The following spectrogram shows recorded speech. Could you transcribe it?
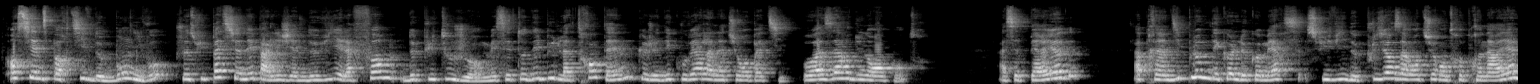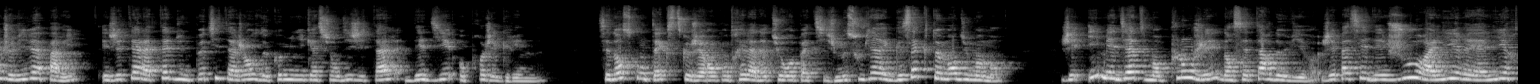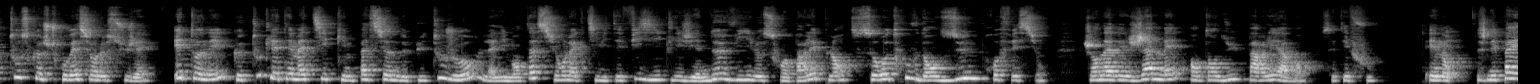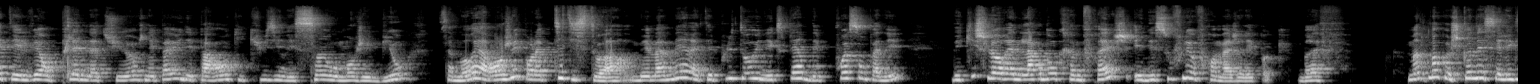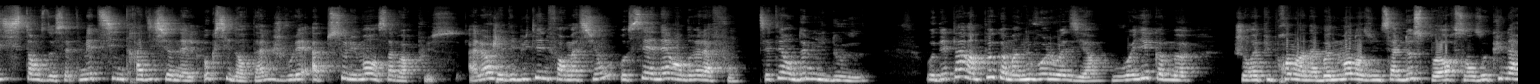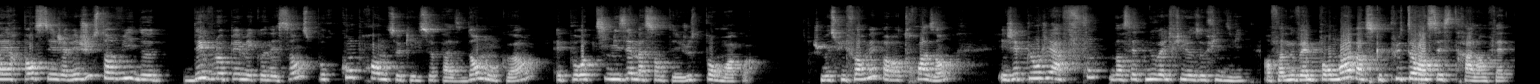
Ancienne sportive de bon niveau, je suis passionnée par l'hygiène de vie et la forme depuis toujours, mais c'est au début de la trentaine que j'ai découvert la naturopathie, au hasard d'une rencontre. À cette période, après un diplôme d'école de commerce suivi de plusieurs aventures entrepreneuriales, je vivais à Paris et j'étais à la tête d'une petite agence de communication digitale dédiée au projet Green. C'est dans ce contexte que j'ai rencontré la naturopathie. Je me souviens exactement du moment. J'ai immédiatement plongé dans cet art de vivre. J'ai passé des jours à lire et à lire tout ce que je trouvais sur le sujet. Étonné que toutes les thématiques qui me passionnent depuis toujours, l'alimentation, l'activité physique, l'hygiène de vie, le soin par les plantes, se retrouvent dans une profession. J'en avais jamais entendu parler avant. C'était fou. Et non, je n'ai pas été élevée en pleine nature, je n'ai pas eu des parents qui cuisinaient sain ou mangeaient bio, ça m'aurait arrangé pour la petite histoire, mais ma mère était plutôt une experte des poissons panés, des quiches lorraines lardons crème fraîche et des soufflés au fromage à l'époque. Bref. Maintenant que je connaissais l'existence de cette médecine traditionnelle occidentale, je voulais absolument en savoir plus. Alors j'ai débuté une formation au CNR André Lafont. C'était en 2012 au départ un peu comme un nouveau loisir. Vous voyez comme euh, j'aurais pu prendre un abonnement dans une salle de sport sans aucune arrière-pensée. J'avais juste envie de développer mes connaissances pour comprendre ce qu'il se passe dans mon corps et pour optimiser ma santé, juste pour moi quoi. Je me suis formée pendant trois ans et j'ai plongé à fond dans cette nouvelle philosophie de vie. Enfin nouvelle pour moi parce que plutôt ancestrale en fait.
